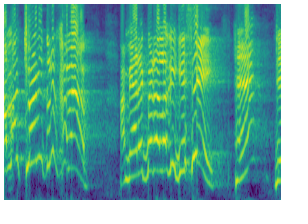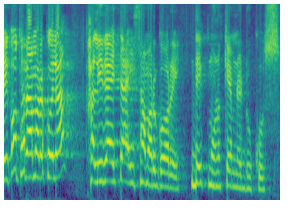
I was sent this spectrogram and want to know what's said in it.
আমার চরিত্র খারাপ। আমি আরেক আরেকবার লগে গেছি। হ্যাঁ? যে কথাটা আমার কইলা খালি রাইতে আইস আমার ঘরে। দেখ মনে কেমনে ঢুকুস।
